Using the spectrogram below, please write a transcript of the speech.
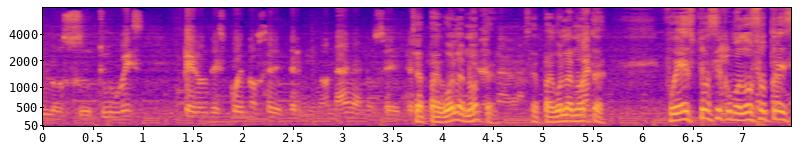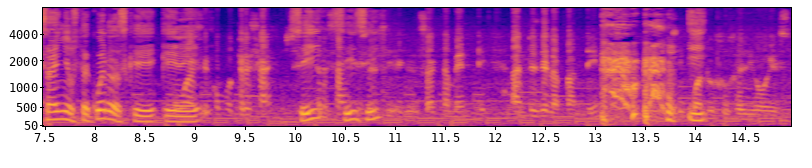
los clubes, pero después no se determinó nada, no se Se apagó la nota, se apagó la nota. Fue esto hace como dos o tres años, ¿te acuerdas? Que, que... hace como tres años. Sí, sí, sí, Exactamente, antes de la pandemia, cuando sucedió esto.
